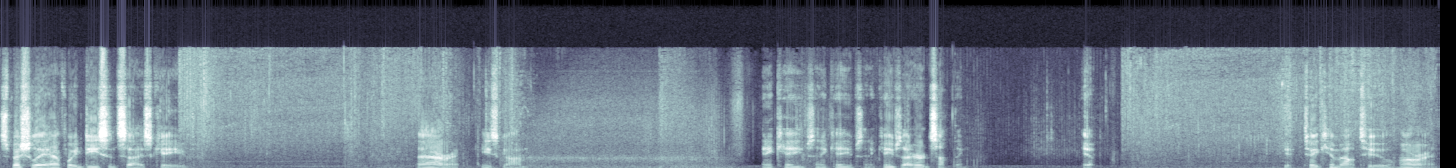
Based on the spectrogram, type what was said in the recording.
Especially a halfway decent sized cave. Alright, he's gone. Any caves? Any caves? Any caves? I heard something. Yep. Take him out too. Alright.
